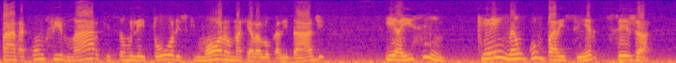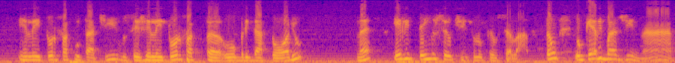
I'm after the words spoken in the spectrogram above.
para confirmar que são eleitores que moram naquela localidade. E aí sim, quem não comparecer seja eleitor facultativo, seja eleitor uh, obrigatório, né? Ele tem o seu título cancelado. Então, eu quero imaginar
